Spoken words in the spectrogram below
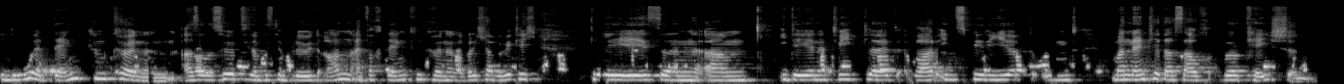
in Ruhe denken können. Also das hört sich ein bisschen blöd an, einfach denken können, aber ich habe wirklich gelesen, ähm, Ideen entwickelt, war inspiriert und man nennt ja das auch Workation.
